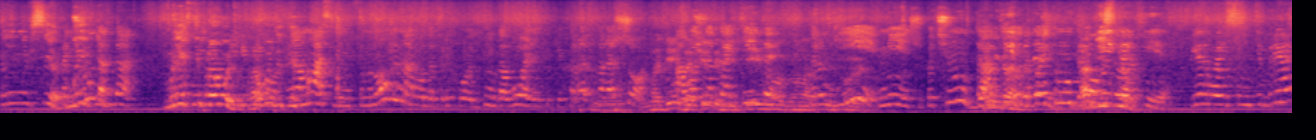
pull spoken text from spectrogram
они не все. Мы Почему их- тогда? мы их не проводим, проводят На Масленицу много народа приходит, ну, довольно-таки хоро- хорошо. На День а вот на какие-то другие меньше. Почему Да, так? И поэтому какие? 1 сентября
